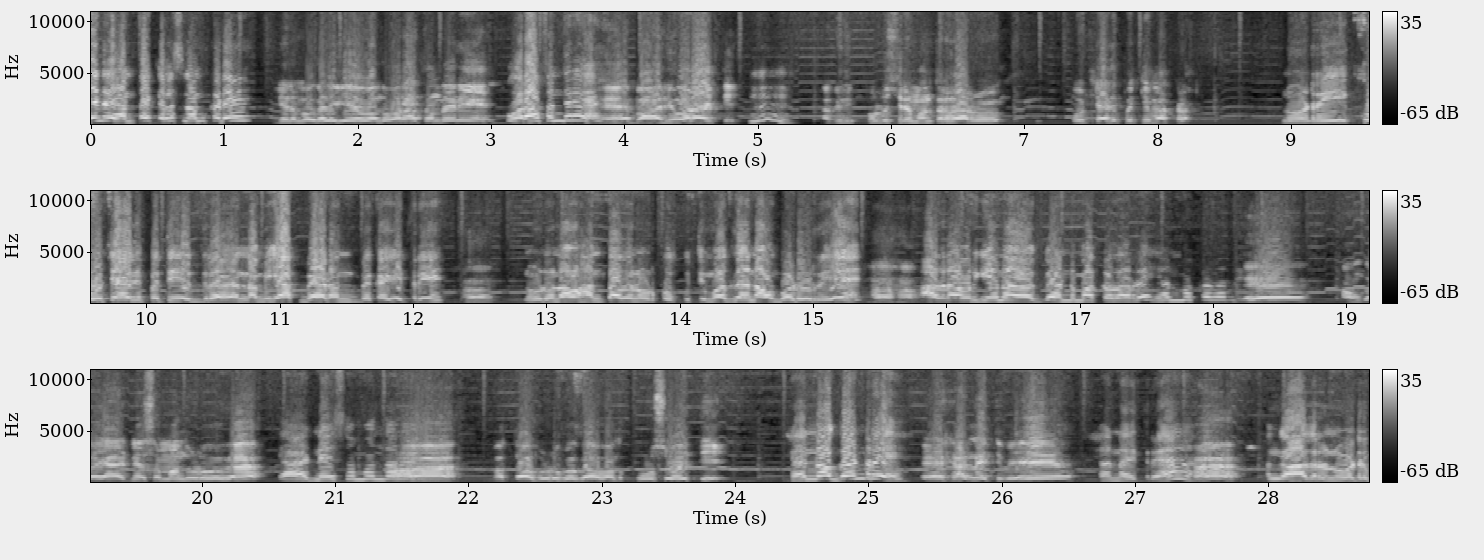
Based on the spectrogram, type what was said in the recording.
ಏನ್ರಿ ಅಂತ ಕೆಲಸ ನಮ್ ಕಡೆ? ನಿನ್ ಮಗಳಿಗೆ ಒಂದ್ ವರ ತಂದೇನಿ. ವರ ತಂದ್ರಿ? ಏ ಬಾರಿ ವರ ಐತಿ. ಹ್ಮ್. ಅಗದಿ ಫುಲ್ ಶ್ರೀಮಂತರದಾರು. ಕೋಟ್ಯಾಧಿಪತಿ ಮಕ್ಕಳು ನೋಡ್ರಿ ಕೋಟ್ಯಾಧಿಪತಿ ಇದ್ರ ನಮಗ್ ಯಾಕೆ ಬೇಡ ಅನ್ಬೇಕಾಗೈತ್ರಿ ಹಾ. ನೋಡು ನಾವ್ ಅಂತದ ನೋಡ್ಕೋತ ಕೂತಿ ಮೊದ್ಲ ನಾವ್ ಬಡವ್ರಿ ಆದ್ರ ಅವ್ರಿಗೇನ ಗಂಡ್ ಮಕ್ಕಳಾರ್ರಿ ಹೆಣ್ ಏ ಅವಂಗ ಎರಡನೇ ಸಂಬಂಧ ಹುಡುಗ ಎರಡನೇ ಸಂಬಂಧ ಮತ್ತ ಹುಡುಗಗ ಒಂದ್ ಕೂಸು ಐತಿ. ಹೆಣ್ಣು ಗಂಡ್ರಿ? ಏ ಹೆಣ್ಣೈತ್ರಿ? ಐತಿವಿ ಹೆಣ್ ಐತ್ರಿ ಹಾ. ಹಂಗಾದ್ರ ನೋಡ್ರಿ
